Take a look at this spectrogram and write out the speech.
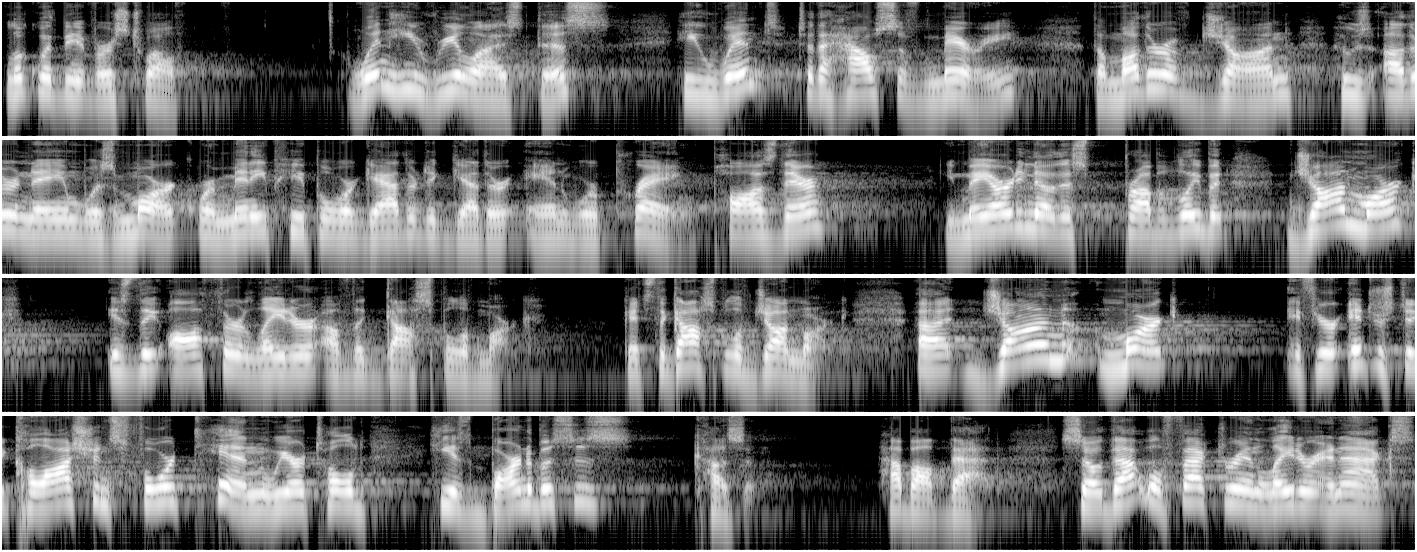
Look with me at verse 12. When he realized this, he went to the house of Mary, the mother of John, whose other name was Mark, where many people were gathered together and were praying. Pause there. You may already know this probably, but John Mark is the author later of the Gospel of Mark. Okay, it's the Gospel of John Mark. Uh, John Mark, if you're interested, Colossians 4:10, we are told he is Barnabas's cousin. How about that? So that will factor in later in Acts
